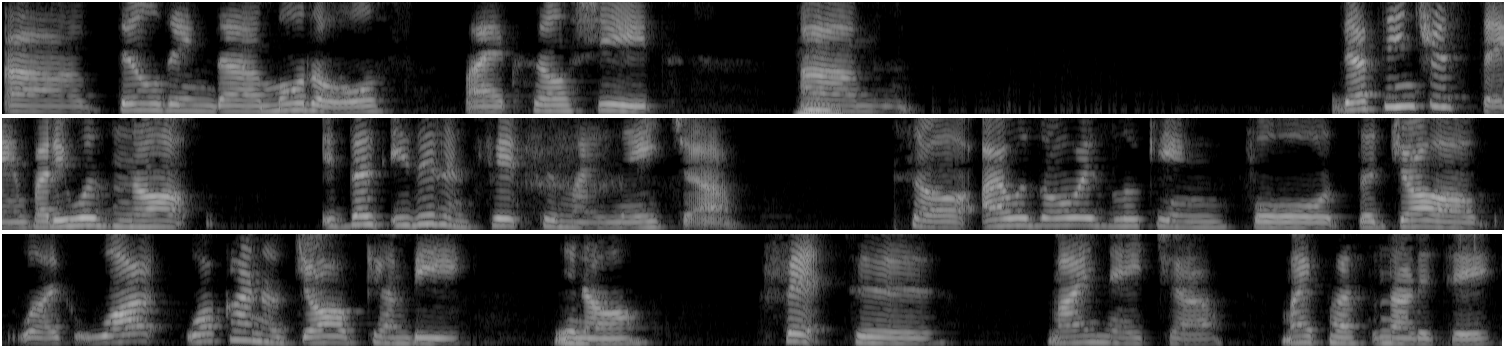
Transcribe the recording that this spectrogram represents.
uh, building the models by Excel sheets. Hmm. Um, that's interesting, but it was not. It that it didn't fit to my nature. So I was always looking for the job, like what what kind of job can be, you know, fit to my nature, my personality.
